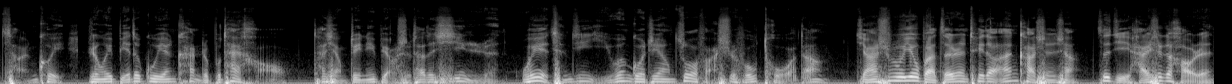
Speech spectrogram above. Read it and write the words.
惭愧，认为别的雇员看着不太好。他想对你表示他的信任。我也曾经疑问过这样做法是否妥当。贾师傅又把责任推到安卡身上，自己还是个好人。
